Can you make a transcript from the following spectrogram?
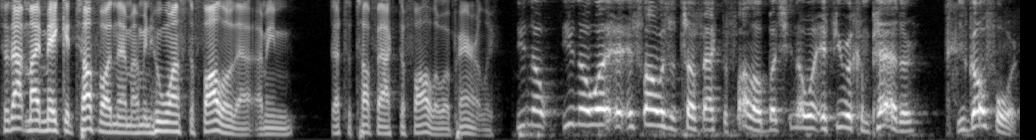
So that might make it tough on them. I mean, who wants to follow that? I mean, that's a tough act to follow, apparently. You know, you know what? It's always a tough act to follow, but you know what? If you're a competitor, you go for it.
